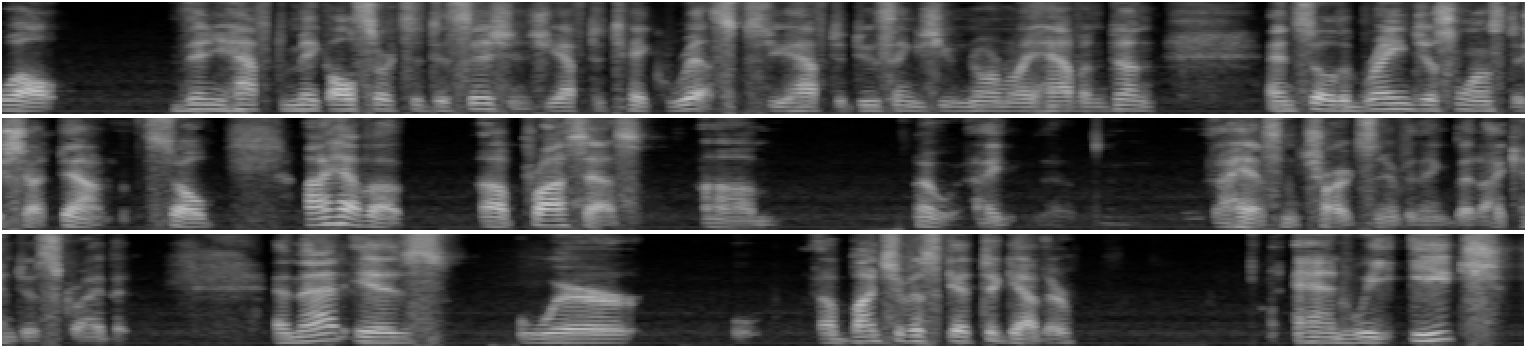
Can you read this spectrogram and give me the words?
Well, then you have to make all sorts of decisions. You have to take risks. You have to do things you normally haven't done. And so the brain just wants to shut down. So I have a, a process. Um, oh, I, I have some charts and everything, but I can describe it. And that is where a bunch of us get together and we each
